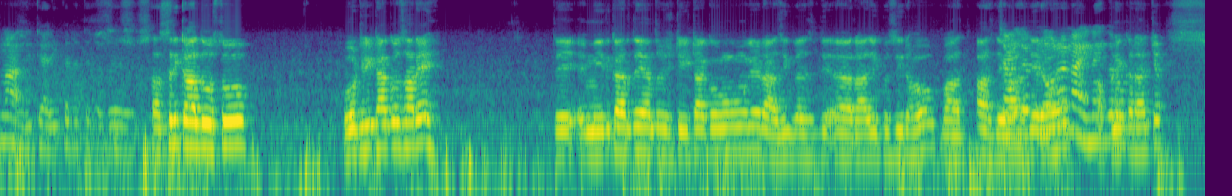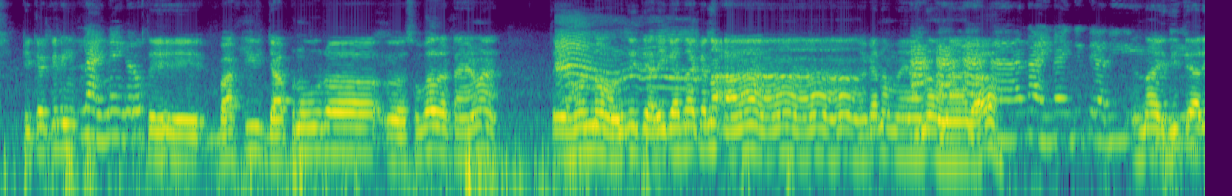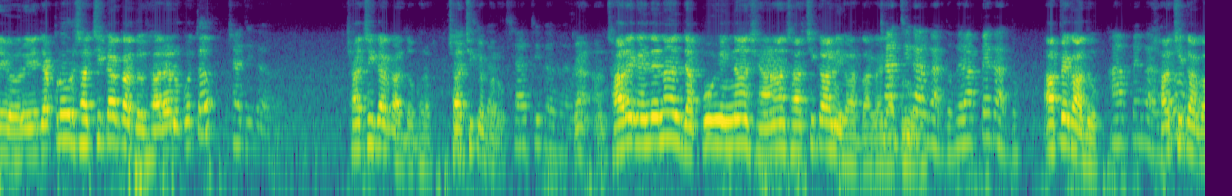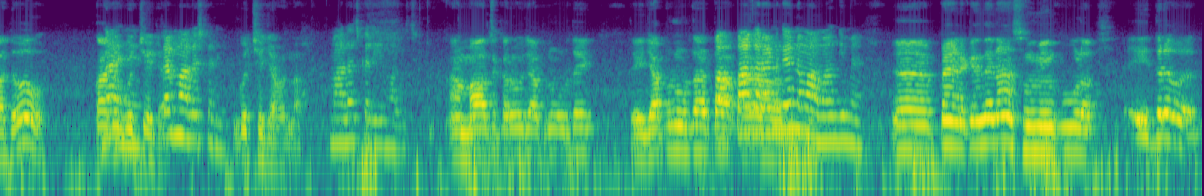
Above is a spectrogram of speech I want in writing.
ਬਣਾਉਣ ਦੀ ਤਿਆਰੀ ਕਰੇ ਤੇ ਕਦੇ। ਸਤਿ ਸ੍ਰੀ ਅਕਾਲ ਦੋਸਤੋ ਹੋਰ ਠੀਕ ਠਾਕ ਹੋ ਸਾਰੇ? ਤੇ ਉਮੀਦ ਕਰਦੇ ਹਾਂ ਤੁਸੀਂ ਠੀਕ ਠਾਕ ਹੋਵੋਗੇ ਰਾਜ਼ੀ ਵਸਦੇ- ਰਾਜ਼ੀ ਖੁਸ਼ੀ ਰਹੋ ਬਾਤ ਹੱਸਦੇ ਚੱਲ ਵਸਦੇ ਰਹੋ ਆਪਣੇ ਕਰੋ। ਘਰਾਂ 'ਚ। ਠੀਕ ਹੈ ਕਿ ਨਹੀਂ? ਨਹੀਂ ਨਹੀਂ ਕਰੋ। ਤੇ ਬਾਕੀ ਜਪਨੂਰ ਸਵੇਰ ਦਾ ਟਾਈਮ ਹੈ। ਤੇ ਹੁਣ ਨਹਾਉਣ ਦੀ ਤਿਆਰੀ ਕਰਦਾ ਕਹਿੰਦਾ ਆ ਆ, ਆ, ਆ, ਕਹਿੰਦਾ ਮੈਂ ਨਹਾਉਣਾਗਾ ਨਹੀਂ ਨਹੀਂ ਦੀ ਤਿਆਰੀ ਨਹਾਈ ਦੀ ਤਿਆਰੀ ਹੋ ਰਹੀ ਹੈ। ਜਪਨੂਰ ਸੱਚੀ ਕਾ ਕਰ ਦੋ ਸਾਰਿਆਂ ਨੂੰ ਪੁੱਤ। ਛਾਤੀ ਕਰ ਸਾਚੀ ਕਾ ਕਰ ਦੋ ਫਿਰ ਸਾਚੀ ਕਾ ਕਰੋ। ਛਾਤੀ ਕਰ। ਕਹਿ- ਸਾਰੇ ਕਹਿੰਦੇ ਨਾ ਜੱਪੂ ਇੰਨਾ ਸਿਆਣਾ ਸਾਚੀ ਕਾ ਨਹੀਂ ਕਰਦਾਗਾ ਛਾਤੀ ਜਪਨੂਰ ਕਰ ਕਰ ਦੋ ਫਿਰ ਆਪੇ ਕਰ ਦੋ। ਆਪੇ ਕਾ ਦੋ। ਆਪੇ ਕਰ ਦੋ। ਸਾਚੀ ਕਾ ਕਰ ਦੋ ਕਾ ਦੋ ਗੁੱਛੇ ਚ। ਚੱਲ ਮਾਲਿਸ਼ ਕਰੀ ਗੁੱਛੇ ਚ ਬੰਦਾ। ਮਾਲਿਸ਼ ਕਰੀ ਮਾਲਿਸ਼। ਆ ਮਾਲਸ ਕਰੋ ਜਪਨੂਰ ਦੇ ਤੇ ਜਪਨੂਰ ਦਾ ਟਾ- ਪਾਪਾ ਕਰਨਗੇ ਨਵਾਵਾਂਗੀ ਮੈਂ। ਅਹ ਭੈਣ ਕਹਿੰਦੇ ਨਾ ਸਵੀਮਿੰਗ ਪੂਲ ਇਧਰ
